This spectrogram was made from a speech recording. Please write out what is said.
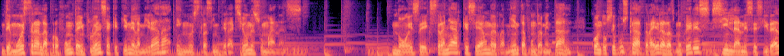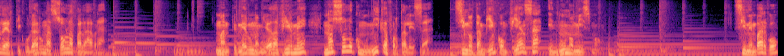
demuestra la profunda influencia que tiene la mirada en nuestras interacciones humanas. No es de extrañar que sea una herramienta fundamental cuando se busca atraer a las mujeres sin la necesidad de articular una sola palabra. Mantener una mirada firme no solo comunica fortaleza, sino también confianza en uno mismo. Sin embargo,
